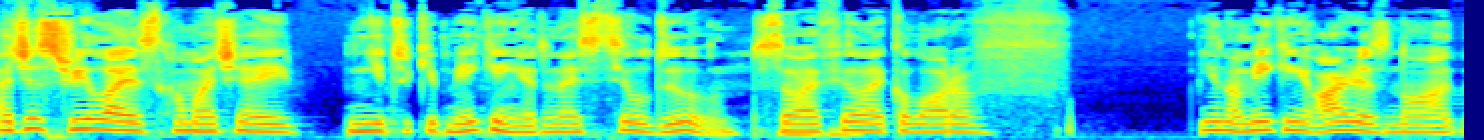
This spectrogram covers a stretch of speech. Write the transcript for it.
I just realized how much I need to keep making it, and I still do. So I feel like a lot of, you know, making art is not,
